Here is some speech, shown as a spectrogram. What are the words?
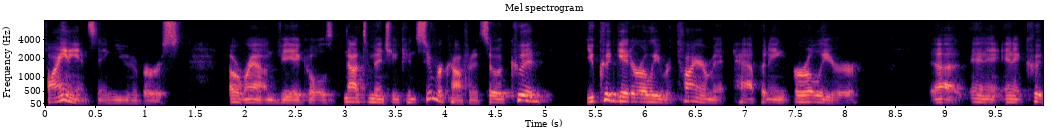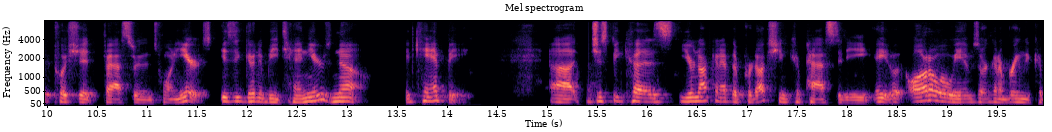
financing universe around vehicles, not to mention consumer confidence. So it could, you could get early retirement happening earlier uh, and, and it could push it faster than 20 years. Is it going to be 10 years? No, it can't be. Uh, just because you're not going to have the production capacity. Eh, auto OEMs aren't going to bring the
